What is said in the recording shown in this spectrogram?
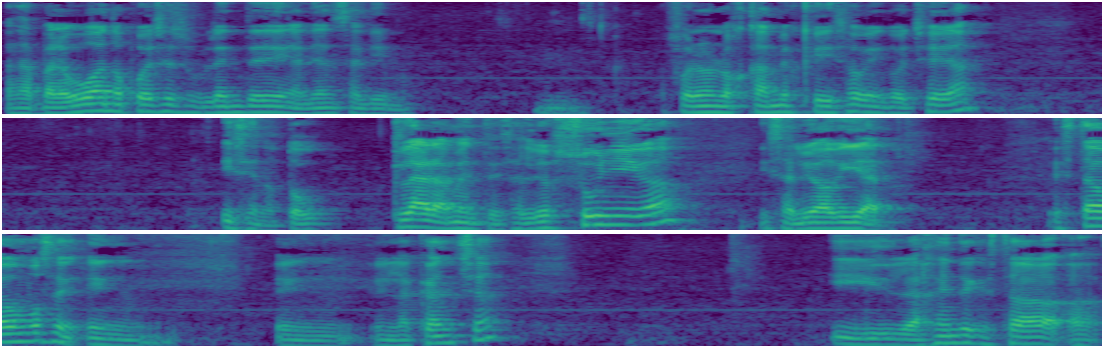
O sea, Balboa no puede ser suplente en Alianza Lima. Fueron los cambios que hizo Bengochea y se notó claramente. Salió Zúñiga y salió Aguiar. Estábamos en, en, en- la cancha y la gente que estaba,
